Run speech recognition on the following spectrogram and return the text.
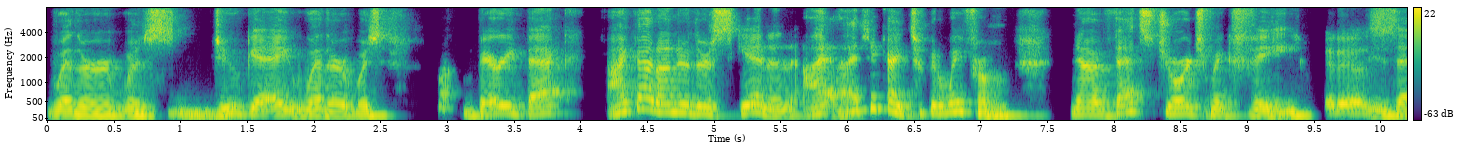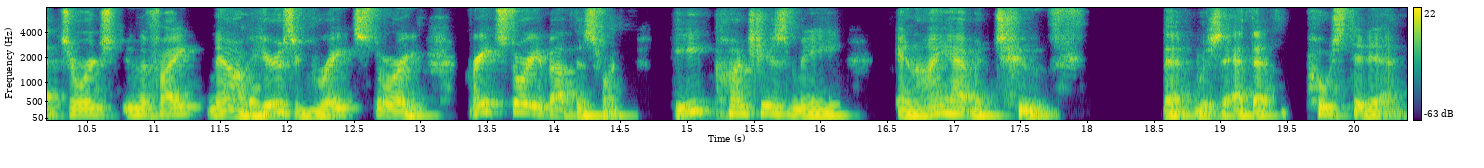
whether it was Duguay, whether it was Barry Beck, I got under their skin and I, I, think I took it away from them. Now, if that's George McPhee, it is. Is that George in the fight? Now, here's a great story. Great story about this one. He punches me, and I have a tooth that was at that posted in,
